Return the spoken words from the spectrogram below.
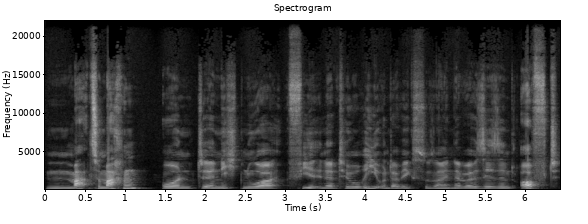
ma zu machen und äh, nicht nur viel in der Theorie unterwegs zu sein. Ne? Weil wir sind oft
